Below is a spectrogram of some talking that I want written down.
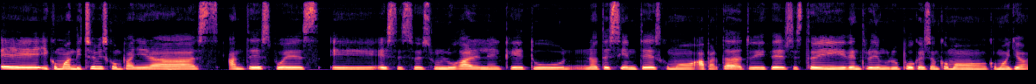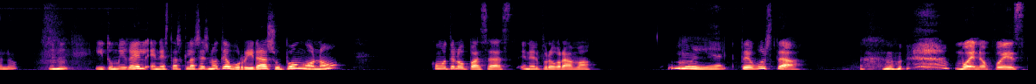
Eh, y como han dicho mis compañeras antes, pues eh, es eso, es un lugar en el que tú no te sientes como apartada, tú dices, estoy dentro de un grupo que son como, como yo, ¿no? Y tú, Miguel, en estas clases no te aburrirás, supongo, ¿no? ¿Cómo te lo pasas en el programa? Muy bien. ¿Te gusta? bueno, pues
